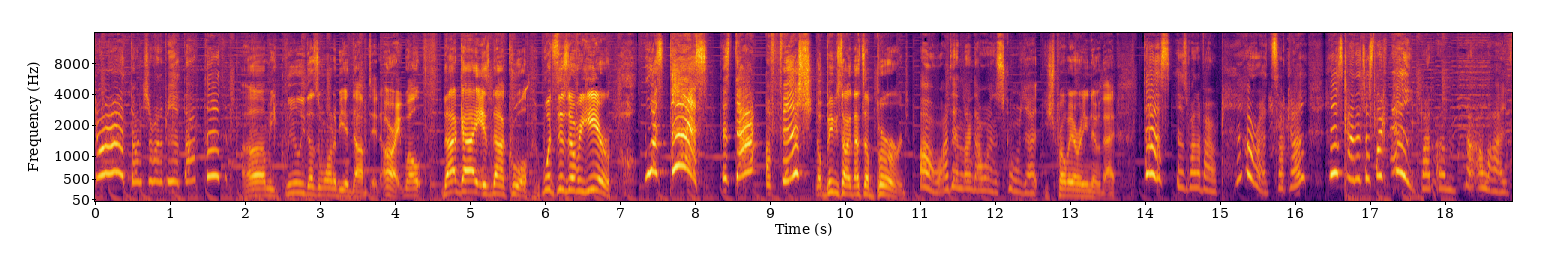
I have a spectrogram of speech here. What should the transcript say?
go ahead. Don't you want to be adopted? Um, he clearly doesn't want to be adopted. All right, well, that guy is not cool. What's this over here? What's this? Is that a fish? No, Baby Sonic, that's a bird. Oh, I didn't learn that one in school yet. You should probably already know that. This is one of our parrots, okay? He's kind of just like me, but um, not alive.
